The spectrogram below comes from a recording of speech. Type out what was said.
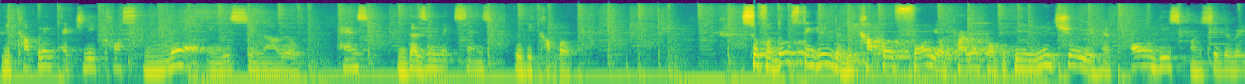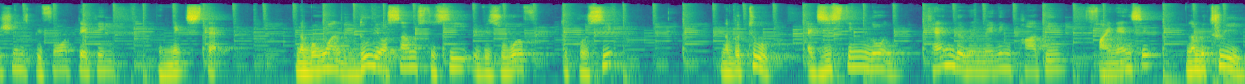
Decoupling actually costs more in this scenario, hence doesn't make sense to decouple. So for those thinking to decouple for your private property, make sure you have all these considerations before taking the next step. Number one, do your sums to see if it's worth to proceed. Number two, existing loan. Can the remaining party finance it? Number three,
